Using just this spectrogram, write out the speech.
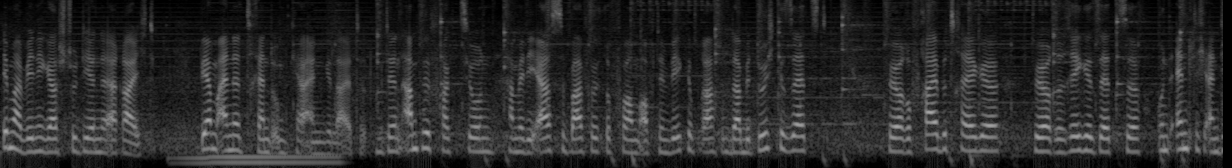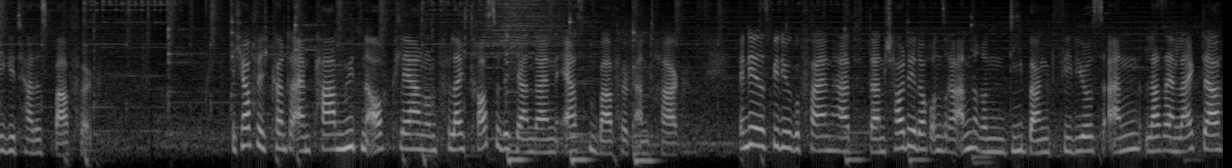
immer weniger Studierende erreicht. Wir haben eine Trendumkehr eingeleitet. Mit den Ampelfraktionen haben wir die erste BAföG-Reform auf den Weg gebracht und damit durchgesetzt. Höhere Freibeträge, höhere Regelsätze und endlich ein digitales BAföG. Ich hoffe, ich konnte ein paar Mythen aufklären und vielleicht traust du dich ja an deinen ersten BAföG-Antrag. Wenn dir das Video gefallen hat, dann schau dir doch unsere anderen Debunked-Videos an, lass ein Like da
